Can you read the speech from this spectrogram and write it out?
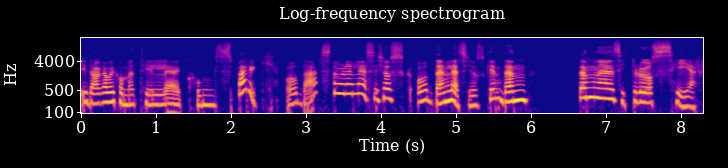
i dag har vi kommet til Kongsberg, og der står det en lesekiosk, og den lesekiosken, den, den sitter du og ser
